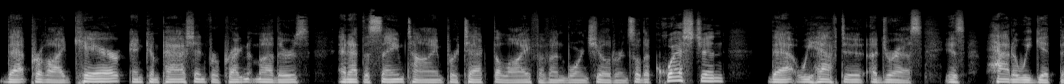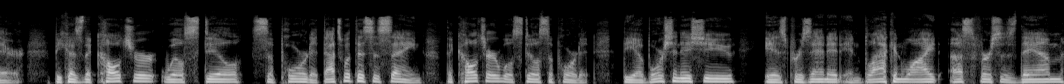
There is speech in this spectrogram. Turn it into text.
that provide care and compassion for pregnant mothers and at the same time protect the life of unborn children. So the question that we have to address is how do we get there? Because the culture will still support it. That's what this is saying. The culture will still support it. The abortion issue is presented in black and white, us versus them,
